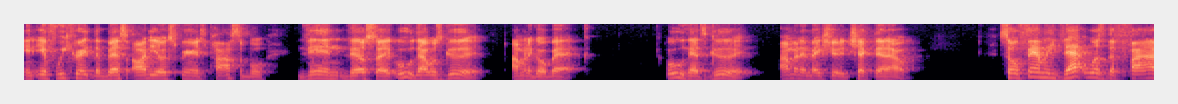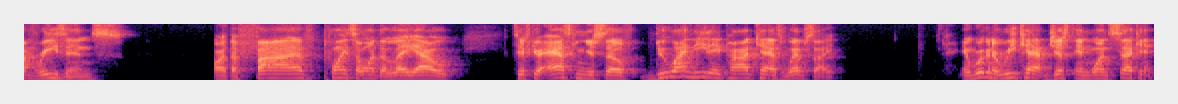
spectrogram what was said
And if we create the best audio experience possible, then they'll say, "Ooh, that was good. I'm going to go back. Ooh, that's good. I'm going to make sure to check that out." So, family, that was the five reasons or the five points I want to lay out. So, if you're asking yourself, do I need a podcast website? And we're going to recap just in one second,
